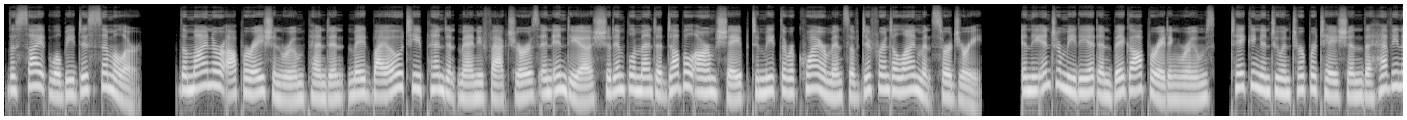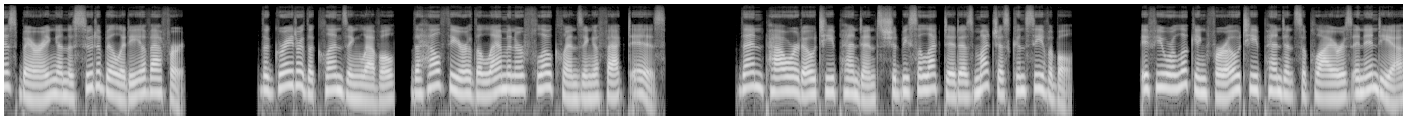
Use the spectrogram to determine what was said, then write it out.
The site will be dissimilar. The minor operation room pendant made by OT pendant manufacturers in India should implement a double arm shape to meet the requirements of different alignment surgery. In the intermediate and big operating rooms, taking into interpretation the heaviness bearing and the suitability of effort. The greater the cleansing level, the healthier the laminar flow cleansing effect is. Then powered OT pendants should be selected as much as conceivable. If you are looking for OT pendant suppliers in India,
